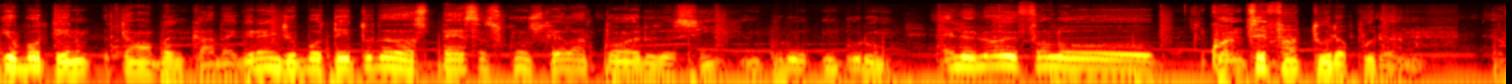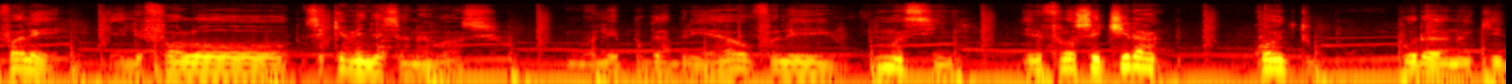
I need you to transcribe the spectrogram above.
Eu botei, tem uma bancada grande, eu botei todas as peças com os relatórios, assim, um por um. um por um. Aí ele olhou e falou, quanto você fatura por ano? Eu falei, ele falou, você quer vender seu negócio? Eu olhei pro Gabriel, falei, como assim? Ele falou, você tira quanto por ano aqui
